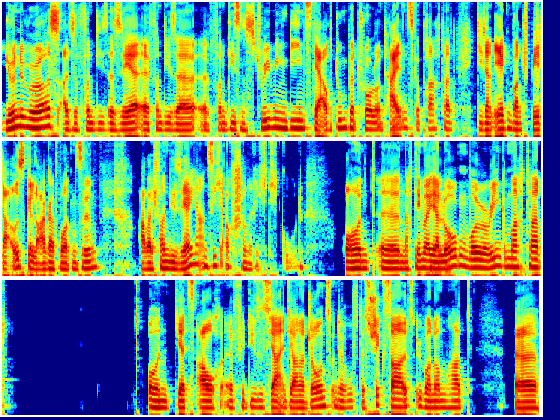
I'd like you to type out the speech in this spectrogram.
Universe, also von dieser Serie, äh, von dieser, äh, von diesem Streaming-Dienst, der auch Doom Patrol und Titans gebracht hat, die dann irgendwann später ausgelagert worden sind. Aber ich fand die Serie an sich auch schon richtig gut. Und äh, nachdem er ja Logan Wolverine gemacht hat und jetzt auch äh, für dieses Jahr Indiana Jones und der Ruf des Schicksals übernommen hat, äh,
